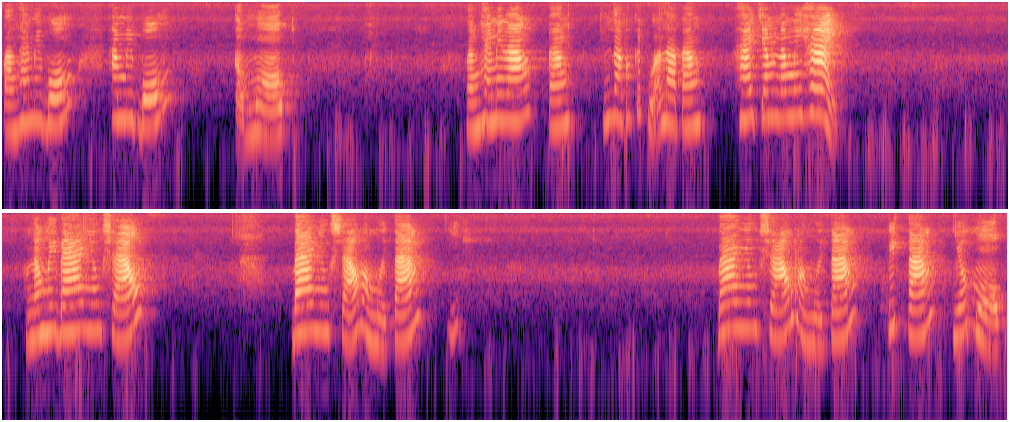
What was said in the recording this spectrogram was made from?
bằng 24 24 cộng 1 bằng 25 bằng. Chúng ta có kết quả là bằng 252 53 nhân 6 3 nhân 6 bằng 18 3 nhân 6 bằng 18 Viết 8 nhớ 1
